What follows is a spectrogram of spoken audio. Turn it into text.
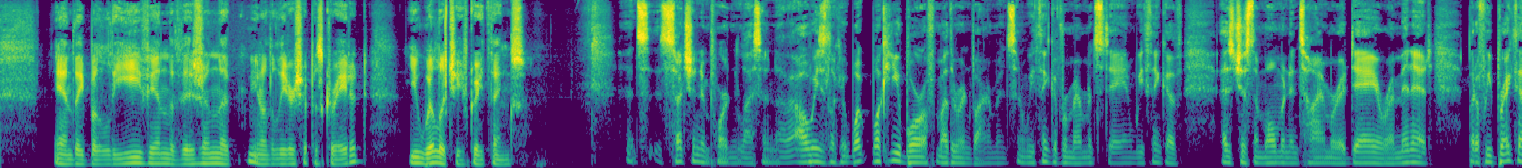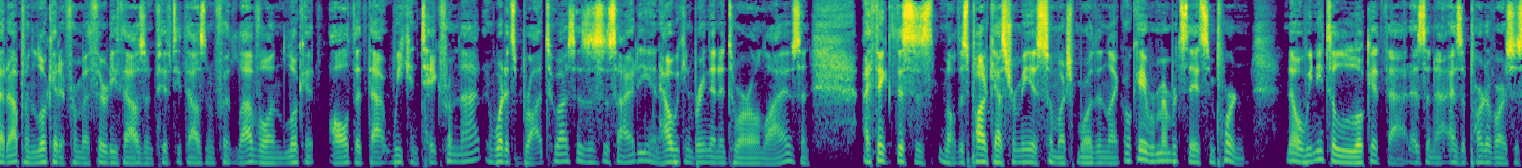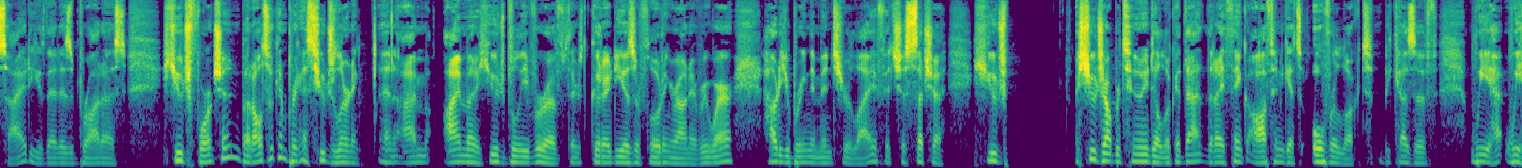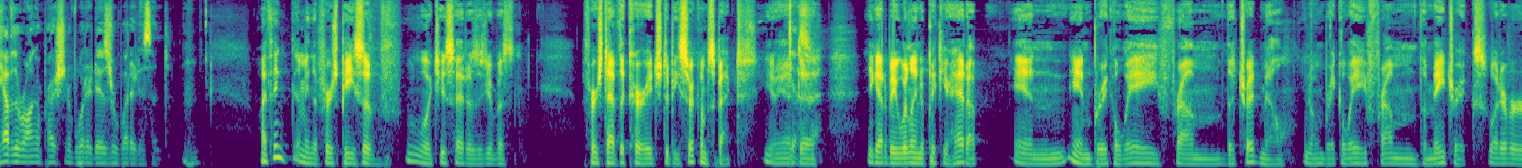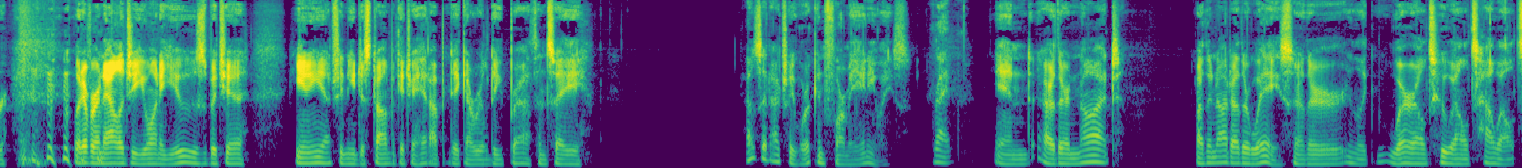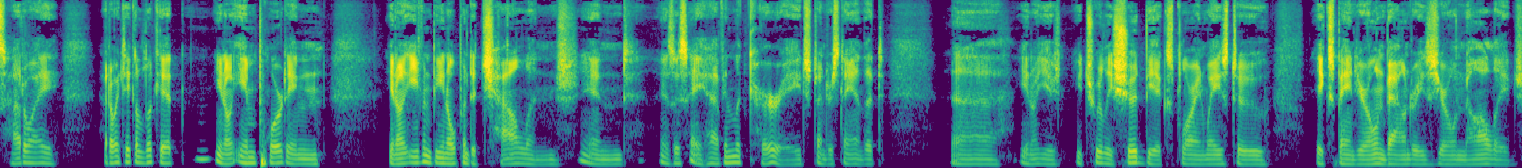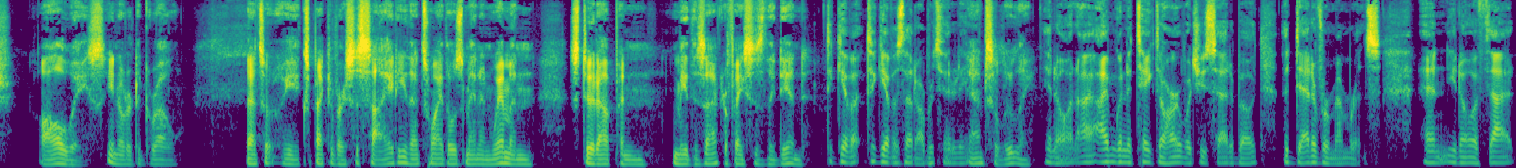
and they believe in the vision that you know the leadership has created, you will achieve great things. It's, it's, such an important lesson. I always look at what, what can you borrow from other environments, and we think of Remembrance Day, and we think of as just a moment in time, or a day, or a minute. But if we break that up and look at it from a 30,000, 50,000 foot level, and look at all that that we can take from that, and what it's brought to us as a society, and how we can bring that into our own lives, and I think this is well, this podcast for me is so much more than like, okay, Remembrance Day, it's important. No, we need to look at that as an as a part of our society that has brought us huge fortune, but also can bring us huge learning. And I'm I'm a huge believer of there's good ideas are floating around everywhere. How do you bring them into your life? It's just such a huge a huge opportunity to look at that that I think often gets overlooked because of we ha- we have the wrong impression of what it is or what it isn't. Mm-hmm. I think I mean the first piece of what you said is you must first have the courage to be circumspect. You know, you, yes. to, you got to be willing to pick your head up and and break away from the treadmill. You know, break away from the matrix, whatever whatever analogy you want to use. But you you, you actually need to stop and get your head up and take a real deep breath and say, "How's it actually working for me, anyways?" Right. And are there not are there not other ways? Are there like where else, who else, how else? How do I how do I take a look at you know importing you know, even being open to challenge and, as I say, having the courage to understand that, uh, you know, you, you truly should be exploring ways to expand your own boundaries, your own knowledge, always in order to grow. That's what we expect of our society. That's why those men and women stood up and made the sacrifices they did to give to give us that opportunity. Absolutely, you know, and I, I'm going to take to heart what you said about the debt of remembrance, and you know, if that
